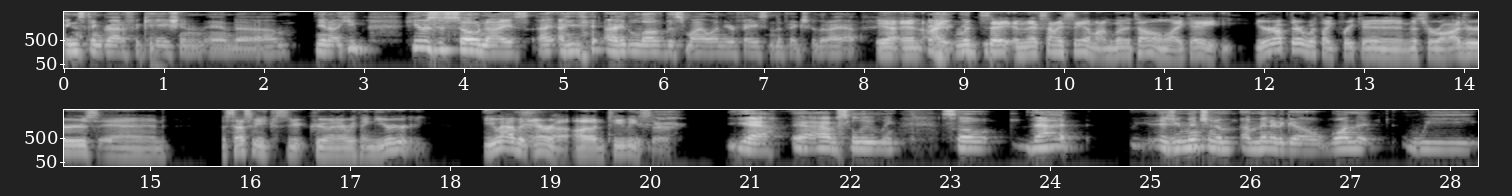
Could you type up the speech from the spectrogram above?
instant gratification. And um, you know, he he was just so nice. I I, I love the smile on your face in the picture that I have. yeah. And I would say, and next time I see him, I'm going to tell him like, hey, you're up there with like freaking Mr. Rogers and the Sesame Street Crew and everything. You're you have an era on TV, sir. yeah, yeah, absolutely. So that, as you mentioned a, a minute ago, one that we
